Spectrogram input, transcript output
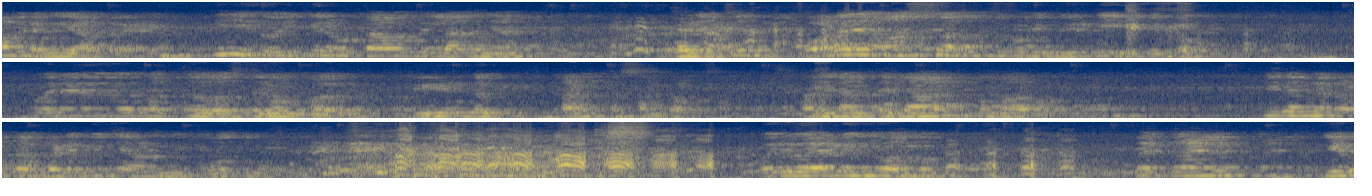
അവരങ്ങ് യാത്രയായി. ഇനി ഇതൊരിക്കലും ഉണ്ടാവത്തില്ല എന്ന് ഞാൻ കഴിച്ച് വളരെ ആശ്വാസത്തോടുകൂടി വീട്ടിൽ ഇരിക്കുമ്പോൾ ഒരു പത്ത് ദിവസത്തിന് മുമ്പ് വീണ്ടും അടുത്ത സംഘം അതിനകത്ത് ലാൽകുമാറും ഇതൊക്കെ കണ്ട പഠിപ്പിച്ചാണെന്ന് തോന്നുന്നു ഒരു വരണിന്ന് വന്നു. എന്തായാലും ഇവർ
